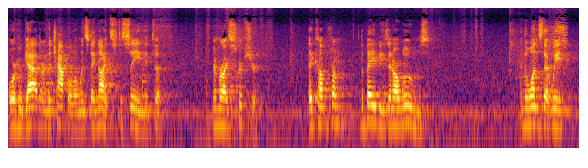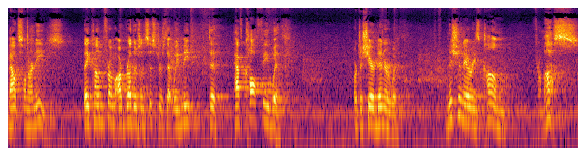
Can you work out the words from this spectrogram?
or who gather in the chapel on Wednesday nights to sing and to memorize scripture. They come from the babies in our wombs and the ones that we bounce on our knees. They come from our brothers and sisters that we meet to have coffee with or to share dinner with. Missionaries come from us.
